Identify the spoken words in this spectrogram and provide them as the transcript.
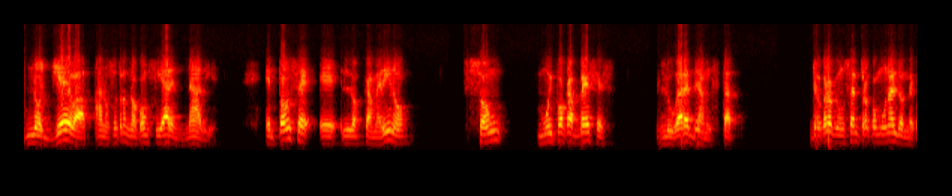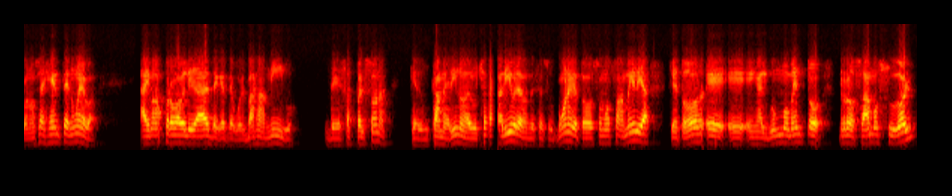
nos lleva a nosotros no confiar en nadie. Entonces, eh, los camerinos son muy pocas veces lugares de amistad. Yo creo que un centro comunal donde conoces gente nueva, hay más probabilidades de que te vuelvas amigo de esas personas que de un camerino de lucha libre donde se supone que todos somos familia, que todos eh, eh, en algún momento rozamos sudor,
